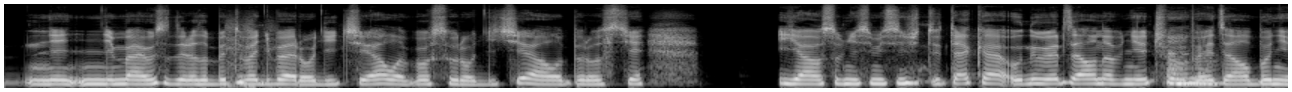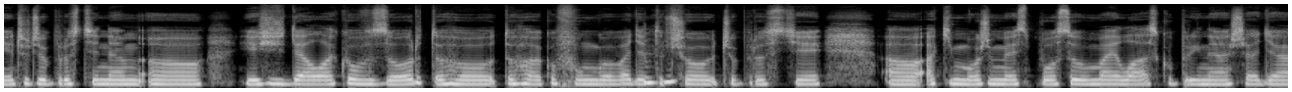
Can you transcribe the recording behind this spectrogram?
ne, nemajú sa teraz obetovať iba rodičia, lebo sú rodičia, ale proste ja osobne si myslím, že to je taká univerzálna v niečom vec alebo niečo, čo proste nám uh, Ježiš dal ako vzor toho, toho ako fungovať a to, mhm. čo, čo proste, uh, akým môžeme spôsobom aj lásku prinášať a,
